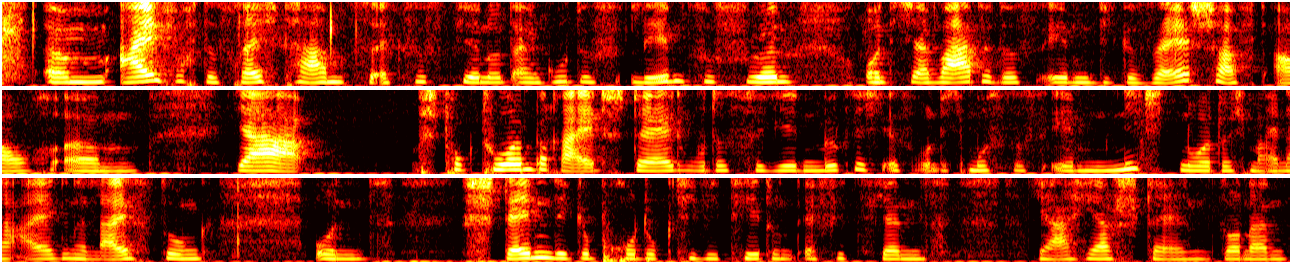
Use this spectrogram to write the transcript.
ähm, einfach das Recht haben zu existieren und ein gutes Leben zu führen und ich erwarte, dass eben die Gesellschaft auch, ähm, ja, Strukturen bereitstellt, wo das für jeden möglich ist und ich muss das eben nicht nur durch meine eigene Leistung und ständige Produktivität und Effizienz ja, herstellen, sondern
